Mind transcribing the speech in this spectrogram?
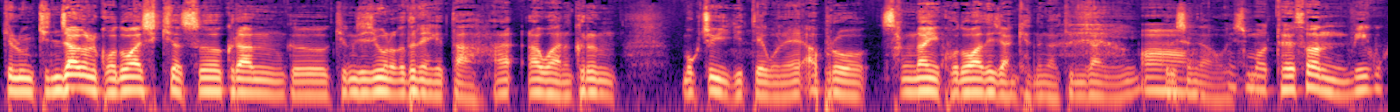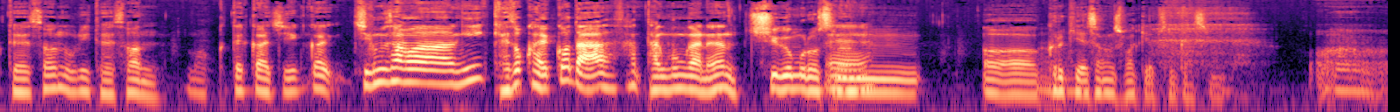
결국 긴장을 고도화시켜서 그러한 그 경제 지원을 얻어내겠다라고 하는 그런 목적이기 때문에 앞으로 상당히 고도화되지 않겠는가 긴장이 어, 그렇게 생각하고 있습니다. 뭐 대선 미국 대선 우리 대선 뭐 그때까지 그러니까 지금 상황이 계속 갈 거다 당분간은 지금으로서는 네. 어 그렇게 예상할 수밖에 없을 것 같습니다. 어,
